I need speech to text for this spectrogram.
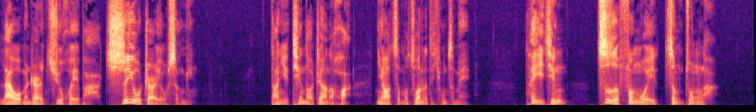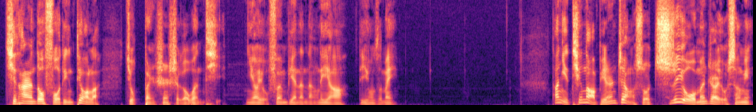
来我们这儿聚会吧，只有这儿有生命。当你听到这样的话，你要怎么做呢，弟兄姊妹？他已经自封为正宗了，其他人都否定掉了，就本身是个问题。你要有分辨的能力啊，弟兄姊妹。当你听到别人这样说，只有我们这儿有生命，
